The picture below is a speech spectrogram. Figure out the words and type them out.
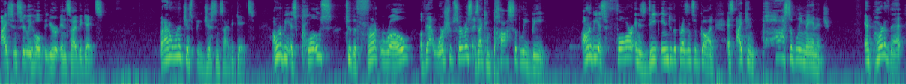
I sincerely hope that you're inside the gates. But I don't want to just be just inside the gates. I want to be as close to the front row of that worship service as I can possibly be. I want to be as far and as deep into the presence of God as I can possibly manage. And part of that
